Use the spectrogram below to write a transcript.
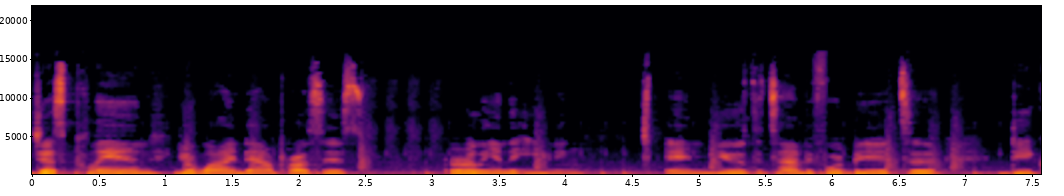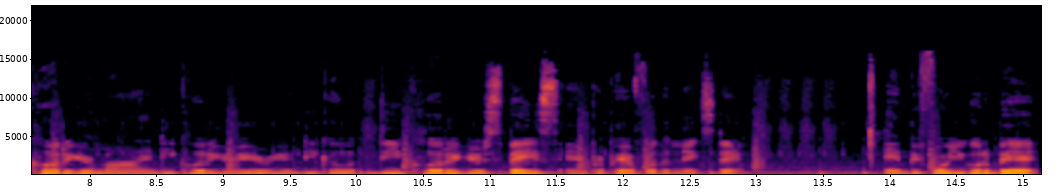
just plan your wind down process early in the evening and use the time before bed to declutter your mind, declutter your area, declutter, your space, and prepare for the next day. And before you go to bed,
